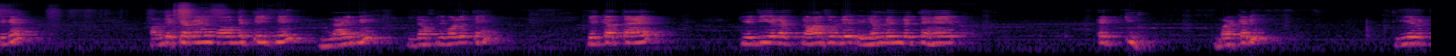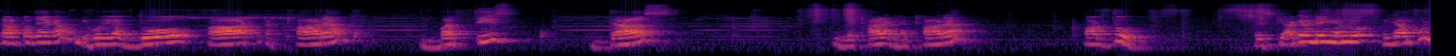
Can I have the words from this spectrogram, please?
ठीक है? अब देखिए, अगर कौन देखते हैं इसमें नाइन में एग्ज़ाम्पल निकाल लेते हैं। ये कहता है कि यदि इलेक्ट्रॉन से इलेवन लेते हैं, एट्टी मरकरी तो ये इलेक्ट्रॉन कब जाएगा? ये हो जाएगा दो, आठ, अठारह, बत्तीस, दस ये अठारह के अठारह और दो। तो इसके आगे लेंगे हम लोग एग्ज़ाम्पल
